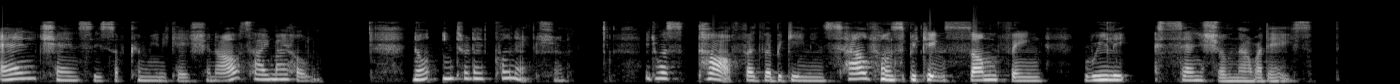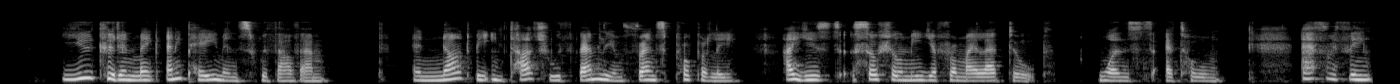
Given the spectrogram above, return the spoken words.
any chances of communication outside my home. No internet connection. It was tough at the beginning. Cell phones became something really essential nowadays. You couldn't make any payments without them and not be in touch with family and friends properly. I used social media from my laptop once at home everything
